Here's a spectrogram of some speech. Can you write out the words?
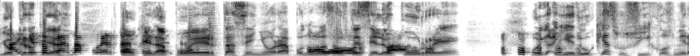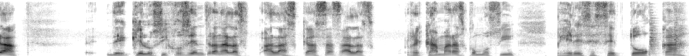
yo Hay creo que que, ya tocar la puerta. toqué antes la puerta, señora, pues nomás a usted se le ocurre. Oiga, y eduque a sus hijos, mira, de que los hijos entran a las, a las casas, a las recámaras como si, Pérez, se toca,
